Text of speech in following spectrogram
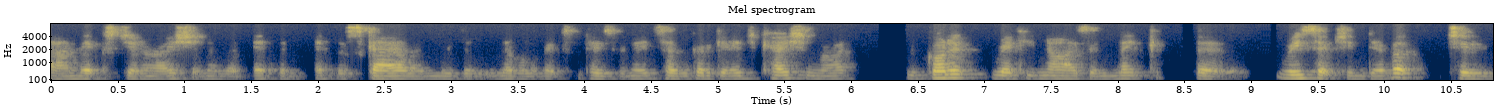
our next generation and at the at the scale and with the level of expertise we need. So we've got to get education right. We've got to recognise and link the research endeavour to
